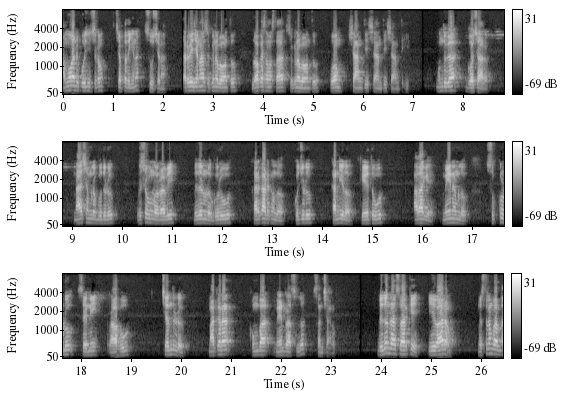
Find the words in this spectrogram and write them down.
అమ్మవారిని పూజించడం చెప్పదగిన సూచన. సర్వే జన సుఖిన భవంతు లోక సంస్థ సుఖిన భవంతు ఓం శాంతి శాంతి శాంతి. ముందుగా గోచారం. నాశంలో బుధుడు వృషభంలో రవి మిథునంలో గురువు కర్కాటకంలో కుజుడు కన్యలో కేతువు అలాగే మీనంలో శుక్రుడు శని రాహు చంద్రుడు మకర కుంభ మేన రాశుల్లో సంచారం. మిథున రాశి వారికి ఈ వారం మిశ్రమ ఫలిత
